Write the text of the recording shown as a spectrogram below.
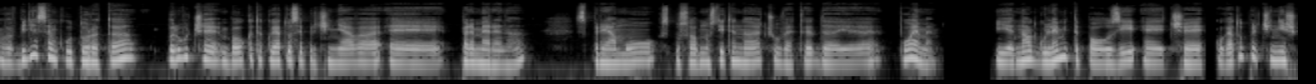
в BDSM културата, първо, че болката, която се причинява е премерена спрямо способностите на човека да я поеме. И една от големите ползи е, че когато причиниш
